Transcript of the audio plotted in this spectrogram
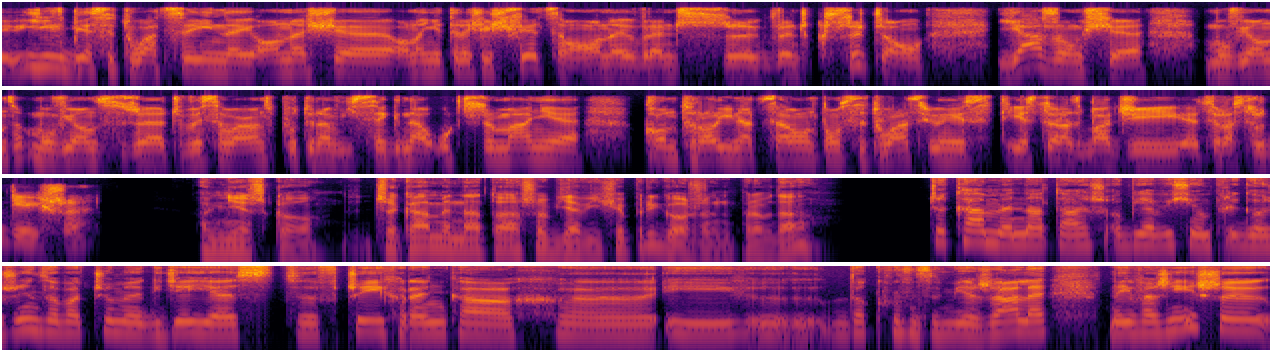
izbie sytuacyjnej, one się, one nie tyle się świecą, one wręcz, wręcz krzyczą, jarzą się, mówiąc, mówiąc czy wysyłając Putinowi sygnał, utrzymanie kontroli nad całą tą sytuacją jest, jest coraz bardziej, coraz trudniejsze. Agnieszko, czekamy na to, aż objawi się Prigorzyn, prawda? Czekamy na to, aż objawi się Prigorzyn, zobaczymy, gdzie jest, w czyich rękach e, i e, dokąd zmierza, ale najważniejsze e,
